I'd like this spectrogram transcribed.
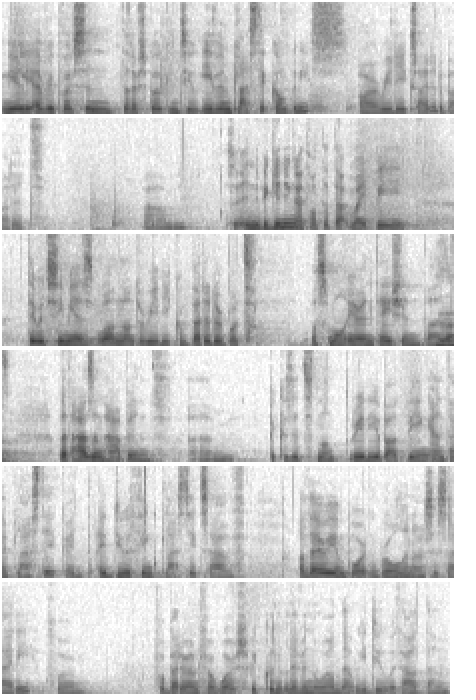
nearly every person that I've spoken to, even plastic companies, are really excited about it. Um, so in the beginning, I thought that that might be they would see me as well, not a really competitor, but a small irritation. But Yeah. that hasn't happened um, because it's not really about being anti-plastic. I, I do think plastics have a very important role in our society for for better and for worse. We couldn't live in the world that we do without them.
